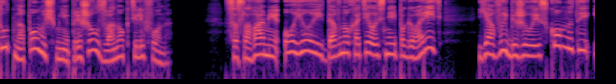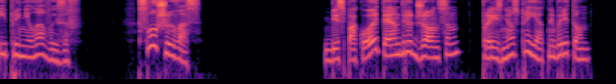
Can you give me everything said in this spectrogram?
Тут на помощь мне пришел звонок телефона. Со словами «Ой-ой, давно хотела с ней поговорить», я выбежала из комнаты и приняла вызов. «Слушаю вас». «Беспокоит Эндрю Джонсон», — произнес приятный баритон.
